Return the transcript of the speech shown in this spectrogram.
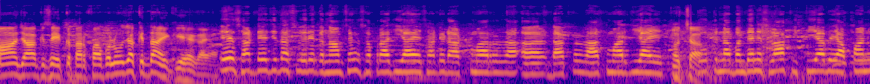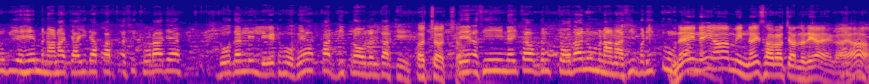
ਆ ਜਾਂ ਕਿਸੇ ਇੱਕ ਤਰਫਾ ਵੱਲੋਂ ਜਾਂ ਕਿਦਾਂ ਇਹ ਕੀ ਹੈਗਾ ਆ? ਇਹ ਸਾਡੇ ਜਿਹਦਾ ਸਵੇਰੇ ਗੁਰਨਾਮ ਸਿੰਘ ਸਪਰਾ ਜੀ ਆਏ ਸਾਡੇ ਡਾਕਟਰ ਕੁਮਾਰ ਰਾ- ਅ, ਡਾਕਟਰ ਰਾਜ ਕੁਮਾਰ ਜੀ ਆਏ। ਅੱਛਾ। ਦੋ ਤਿੰਨਾਂ ਬੰਦਿਆਂ ਨੇ ਸਲਾਹ ਕੀਤੀ ਆ ਵੀ ਆਪਾਂ ਨੂੰ ਵੀ ਇਹ ਮਨਾਉਣਾ ਚਾਹੀਦਾ ਪਰ ਅਸੀਂ ਥੋੜਾ ਜਿਹਾ ਦੋ ਦਿਨ ਲਈ ਲੇਟ ਹੋ ਗਏ ਆ ਘਰ ਦੀ ਪ੍ਰੋਬਲਮ ਕਰਕੇ। ਅੱਛਾ ਅੱਛਾ। ਤੇ ਅਸੀਂ ਨਹੀਂ ਤਾਂ ਉਦੋਂ 14 ਨੂੰ ਮਨਾਉਣਾ ਸੀ ਬੜੀ ਧੂਮ ਨਹੀਂ ਨਹੀਂ ਆ ਮਹੀਨਾ ਹੀ ਸਾਰਾ ਚੱਲ ਰਿਹਾ ਹੈਗਾ ਆ।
